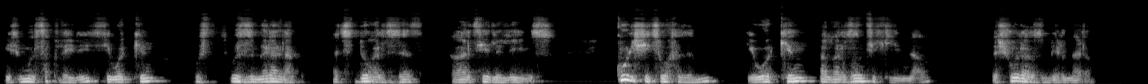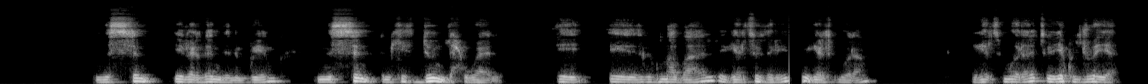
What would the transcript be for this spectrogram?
فدن يسمو تقبيليت يوكن والزمرارة تسدو غير الزات غير تيل اللي كلشي تواخدم يوكن هذا رزن تكلينا شو راه زبيرنا راه؟ نسن إبردان دن بوين نسن مكيت دون الحوال دي مضال قال تدرين قال مورا. قال مورا ياكل جوية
